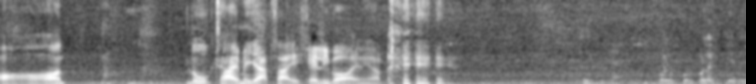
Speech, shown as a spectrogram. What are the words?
อ๋อ ลูกชายไม่อยากใส่แคลรี่บอยนะครับ คนละคนคนละเกียร์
